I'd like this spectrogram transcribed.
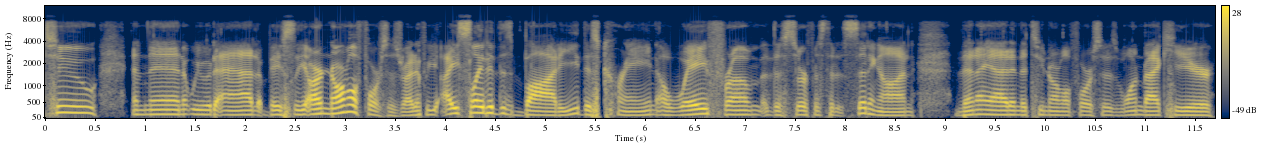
2, and then we would add basically our normal forces, right? If we isolated this body, this crane, away from the surface that it's sitting on, then I add in the two normal forces, one back here,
